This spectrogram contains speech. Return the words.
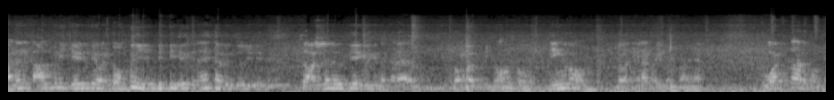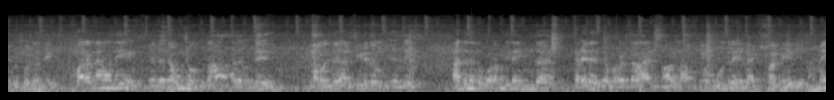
அண்ணனுக்கு கால் பண்ணி கேட்டுட்டே வந்துட்டோம். எப்படி இருக்கிறேன் அப்படின்னு சொல்லிட்டு. ஸோ அந்த அளவுக்கு எங்களுக்கு இந்த கடை ரொம்ப பிடிக்கும். ஸோ நீங்களும் இப்போ வந்தீங்கன்னா ட்ரை பண்ணி பாருங்கள் ஒர்த்தாக இருக்கும் எப்படி சொல்கிறது வரனாலே இந்த டவுன் சவுத்து தான். அதை வந்து நம்ம வந்து அடிச்சுக்கிடவே முடியாது. அதில் இந்த உடம்புல இந்த கடையில் இருக்க பரோட்டா அண்ட் சால்னா இவங்க ஊற்றுற எல்லாம் எக்ஸ்ட்ரா கிரேவி எல்லாமே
